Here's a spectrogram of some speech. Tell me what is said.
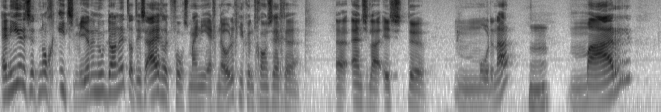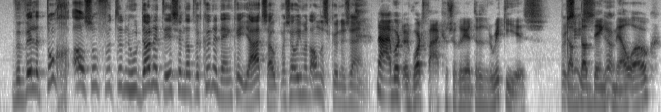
En hier is het nog iets meer een whodunit. Dat is eigenlijk volgens mij niet echt nodig. Je kunt gewoon zeggen, eh, Angela is de moordenaar. Mhm. Maar we willen toch alsof het een whodunit is. En dat we kunnen denken, ja, het zou ook maar zo iemand anders kunnen zijn. nou, er wordt, er wordt vaak gesuggereerd dat het Ricky is. Precies, dat, dat denkt ja. Mel ook.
